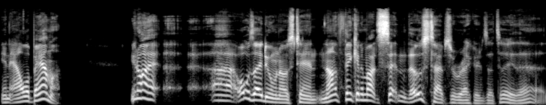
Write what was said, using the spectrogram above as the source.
in Alabama. You know, I, uh, what was I doing when I was 10? Not thinking about setting those types of records, I'll tell you that.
